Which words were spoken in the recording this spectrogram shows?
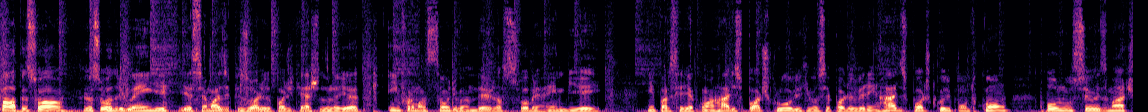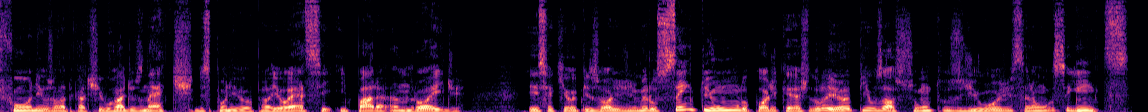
Fala pessoal, eu sou o Rodrigo Eng e esse é mais um episódio do podcast do Layup, informação de bandeja sobre a NBA, em parceria com a Rádio Sport Clube, que você pode ouvir em radiosportclube.com ou no seu smartphone usando o aplicativo Radiosnet, disponível para iOS e para Android. Esse aqui é o episódio de número 101 do podcast do Layup e os assuntos de hoje serão os seguintes.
